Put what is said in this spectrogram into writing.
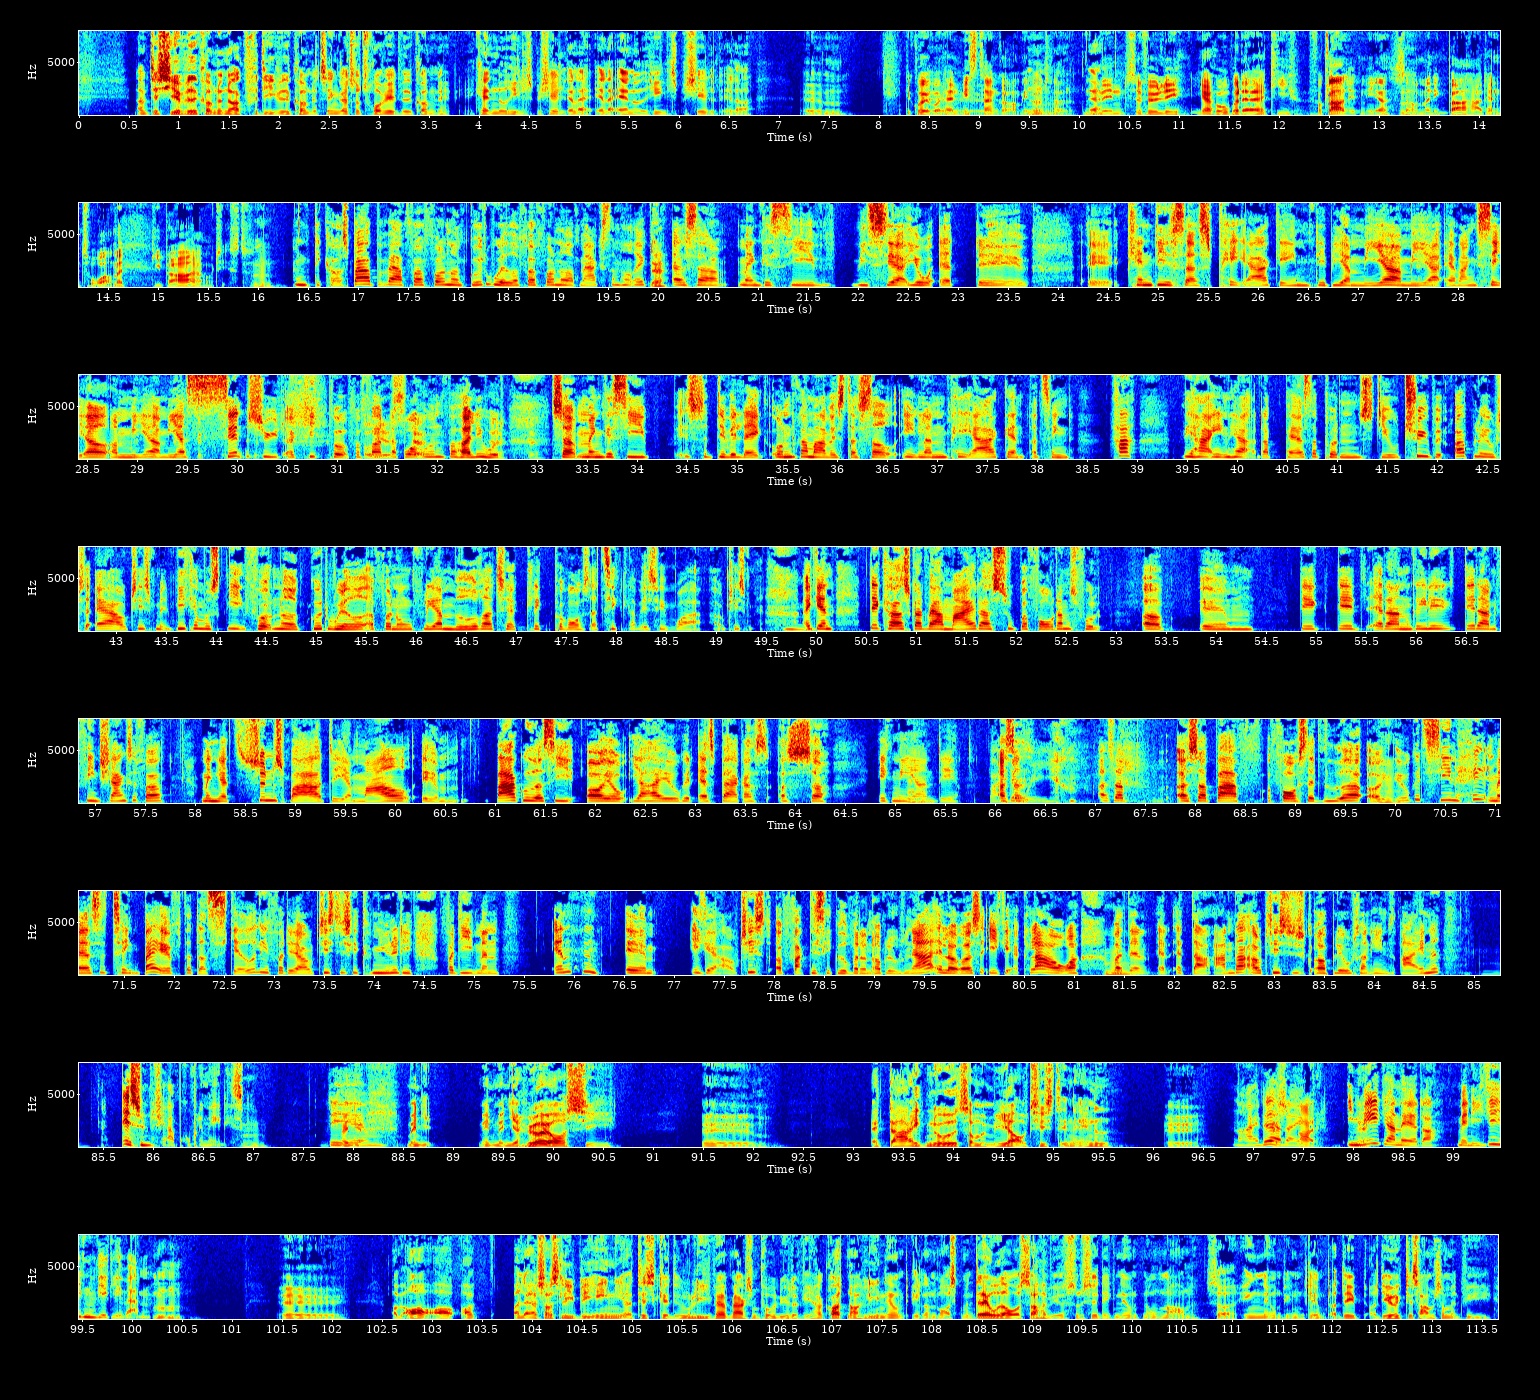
Jamen, det siger vedkommende nok, fordi vedkommende tænker, så tror vi, at vedkommende kan noget helt specielt, eller, eller er noget helt specielt, eller... Øhm, det kunne jeg godt have en øh, mistanke om i mm, hvert fald. Ja. Men selvfølgelig, jeg håber da, at de forklarer lidt mere, så mm. man ikke bare har den tro om, at de bare er autist. Mm. mm. Det kan også bare være for at få noget goodwill og for at få noget opmærksomhed. Ikke? Ja. Altså, man kan sige, vi ser jo, at øh, øh, kendisers PR-game, det bliver mere og mere avanceret og mere og mere sindssygt at kigge på for oh, folk, yes, der bor yeah. uden for Hollywood. Yeah, yeah. Så man kan sige, så det ville da ikke undre mig, hvis der sad en eller anden PR-agent og tænkte, ha, vi har en her, der passer på den stereotype oplevelse af autisme. Vi kan måske få noget goodwill og få nogle flere mødre til at klikke på vores artikler, hvis vi mm. bruger autisme. Mm. Og igen, det kan også godt være mig, der er super fordomsfuld, og øhm, det, det, er der en rigtig, det er der en fin chance for, men jeg synes bare, det er meget øhm, bare gå ud og sige, åh oh, jo, jeg har jo et Aspergers, og så ikke mere mm. end det. By og så, og, så, og så bare fortsætte videre, og mm. i øvrigt sige en hel masse ting bagefter, der er skadelige for det autistiske community, fordi man enten øhm, ikke er autist, og faktisk ikke ved, hvordan oplevelsen er, eller også ikke er klar over, mm. hvordan, at, at der er andre autistiske oplevelser end ens egne. Mm. Det synes jeg er problematisk. Mm. Det, men, jeg, øhm, men, men, men jeg hører jo også sige, øh, at der er ikke noget, som er mere autist end andet. Øh, nej, det er altså, der ikke. Nej. I ja. medierne er der, men ikke i den virkelige verden. Mm-hmm. Øh, og, og, og, og, og lad os også lige blive enige, og det skal du lige være opmærksom på, lytter. Vi har godt nok lige nævnt Elon Musk, men derudover så har vi jo sådan set ikke nævnt nogen navne, så ingen nævnt, ingen glemt. Og det, og det er jo ikke det samme som, at vi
